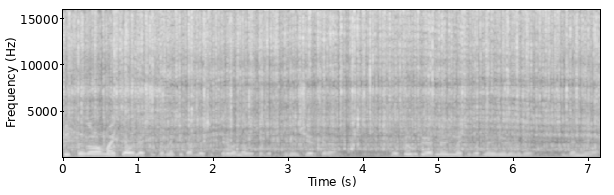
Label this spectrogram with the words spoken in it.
शेतकऱ्यांना माहिती आवडली असेल तर नक्कीच आपल्या शेतकरी बांधवासोबत व्हिडिओ शेअर करा. लवकर भेटूयात नवीन माहितीसोबत नवीन व्हिडिओमध्ये. धन्यवाद.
